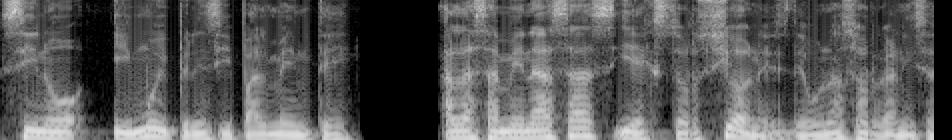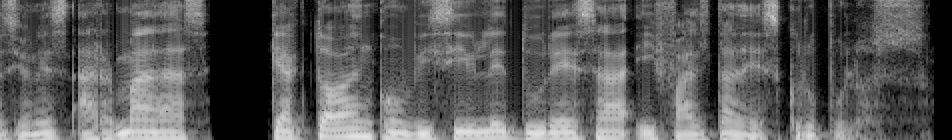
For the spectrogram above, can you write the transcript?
sino, y muy principalmente, a las amenazas y extorsiones de unas organizaciones armadas que actuaban con visible dureza y falta de escrúpulos.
